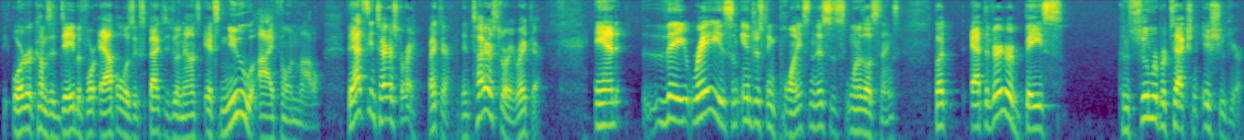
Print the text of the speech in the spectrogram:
The order comes a day before Apple was expected to announce its new iPhone model. That's the entire story right there. The entire story right there. And they raise some interesting points, and this is one of those things. But at the very, very base consumer protection issue here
